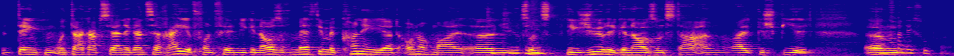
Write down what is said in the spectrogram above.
denken. Und da gab es ja eine ganze Reihe von Filmen, die genauso, Matthew McConaughey hat auch nochmal äh, die, Jury. So ein, die Jury, genau, so ein Staranwalt gespielt. Den ähm, fand ich super.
